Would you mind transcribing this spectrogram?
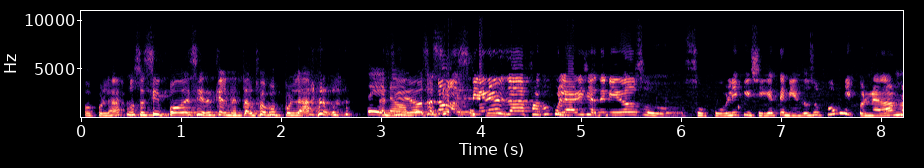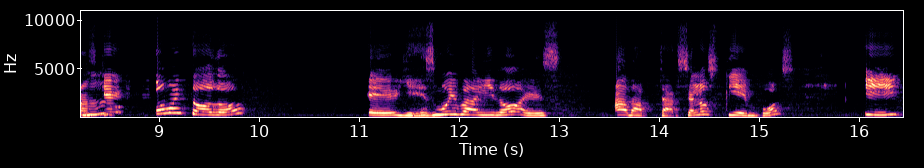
popular. No sé si puedo decir que el metal fue popular. Sí, Así, no, sea, No, bien ya fue popular y se ha tenido su, su público y sigue teniendo su público. Nada más Ujú. que, como en todo, eh, y es muy válido, es adaptarse a los tiempos y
